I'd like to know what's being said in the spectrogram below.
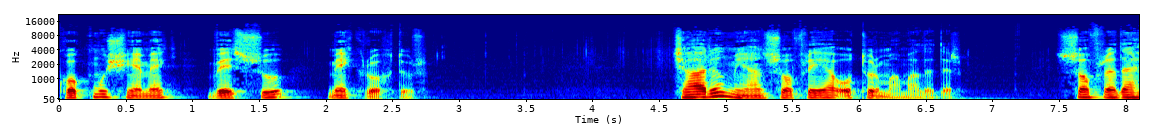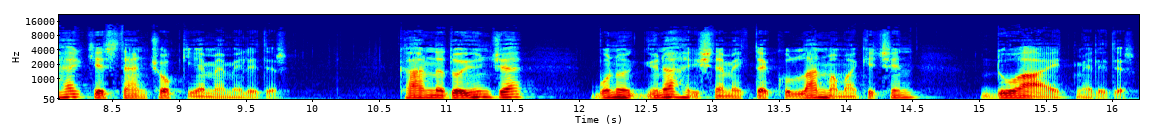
kokmuş yemek ve su mekruhtur. Çağrılmayan sofraya oturmamalıdır. Sofrada herkesten çok yememelidir. Karnı doyunca bunu günah işlemekte kullanmamak için dua etmelidir.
